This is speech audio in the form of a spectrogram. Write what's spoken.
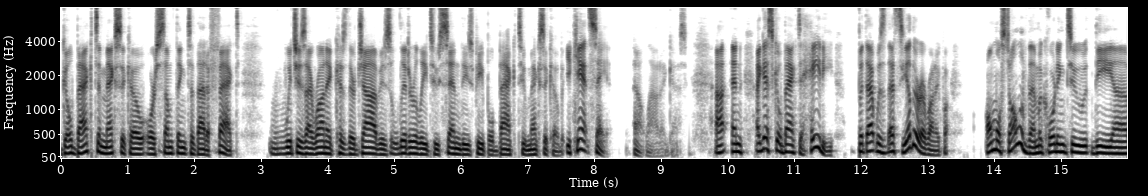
go back to Mexico or something to that effect, which is ironic because their job is literally to send these people back to Mexico, but you can't say it out loud, I guess. Uh, and I guess go back to Haiti, but that was that's the other ironic part. Almost all of them, according to the uh,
